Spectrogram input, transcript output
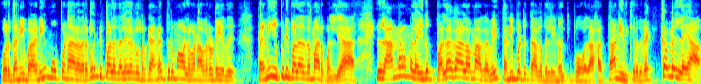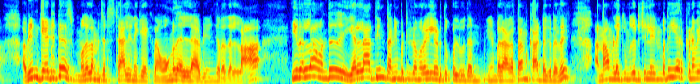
ஒரு தனி பாணி. மூப்பனார் அவர்கள் இப்படி பல தலைவர்கள் இருக்காங்க. திருமாவளவன் அவருடையது. தனி இப்படி பல விதமாக இருக்கும் இல்லையா? இதில் அண்ணாமலை இது பல காலமாகவே தனிப்பட்ட தாக்குதலை நோக்கி போவதாகத்தான் இருக்கிறது. வெக்கம் இல்லையா அப்படின்னு கேட்டுட்டு முதலமைச்சர் ஸ்டாலினை கேட்குறேன். உங்களை இல்லை அப்படிங்கிறதெல்லாம் இதெல்லாம் வந்து எல்லாத்தையும் தனிப்பட்ட முறையில் எடுத்துக்கொள்வது என்பதாகத்தான் காட்டுகிறது. அண்ணாமலைக்கு முதிர்ச்சியில் என்பது ஏற்கனவே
